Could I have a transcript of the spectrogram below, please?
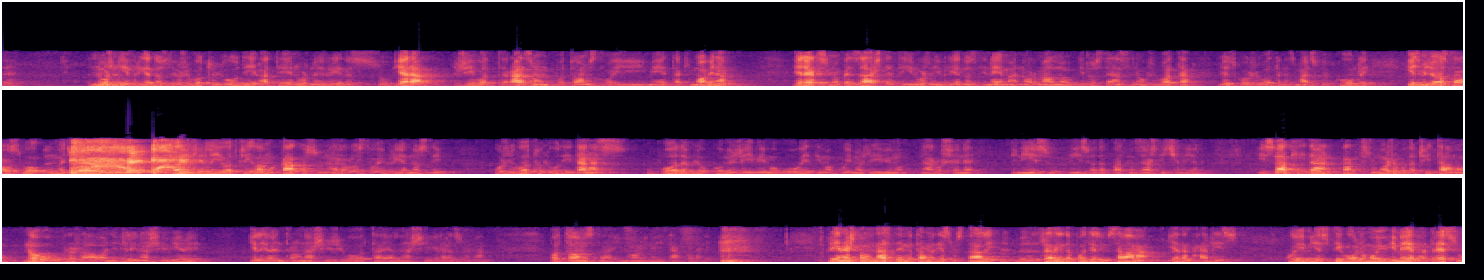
nužnije vrijednosti u životu ljudi, a te nužne vrijednosti su vjera, život, razum, potomstvo i metak, imovina. I rekli smo, bez zaštite i nužnih vrijednosti nema normalnog i dostojanstvenog života, ljudskog života na zemaljskoj kugli. Između ostalo smo umeđu otkrili i otkrivamo kako su, nažalost, ove vrijednosti u životu ljudi danas u podoblju u kome živimo, u uvjetima u kojima živimo, narušene i nisu, nisu adekvatno zaštićene. Jel? I svaki dan praktično možemo da čitamo novo ugrožavanje ili naše vjere, ili eventualno naših života, ili naših razuma, potomstva, imovine i tako dalje. Prije nešto vam nastavimo tamo gdje smo stali, želim da podijelim sa vama jedan hadis koji mi je stigao na moju e-mail adresu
